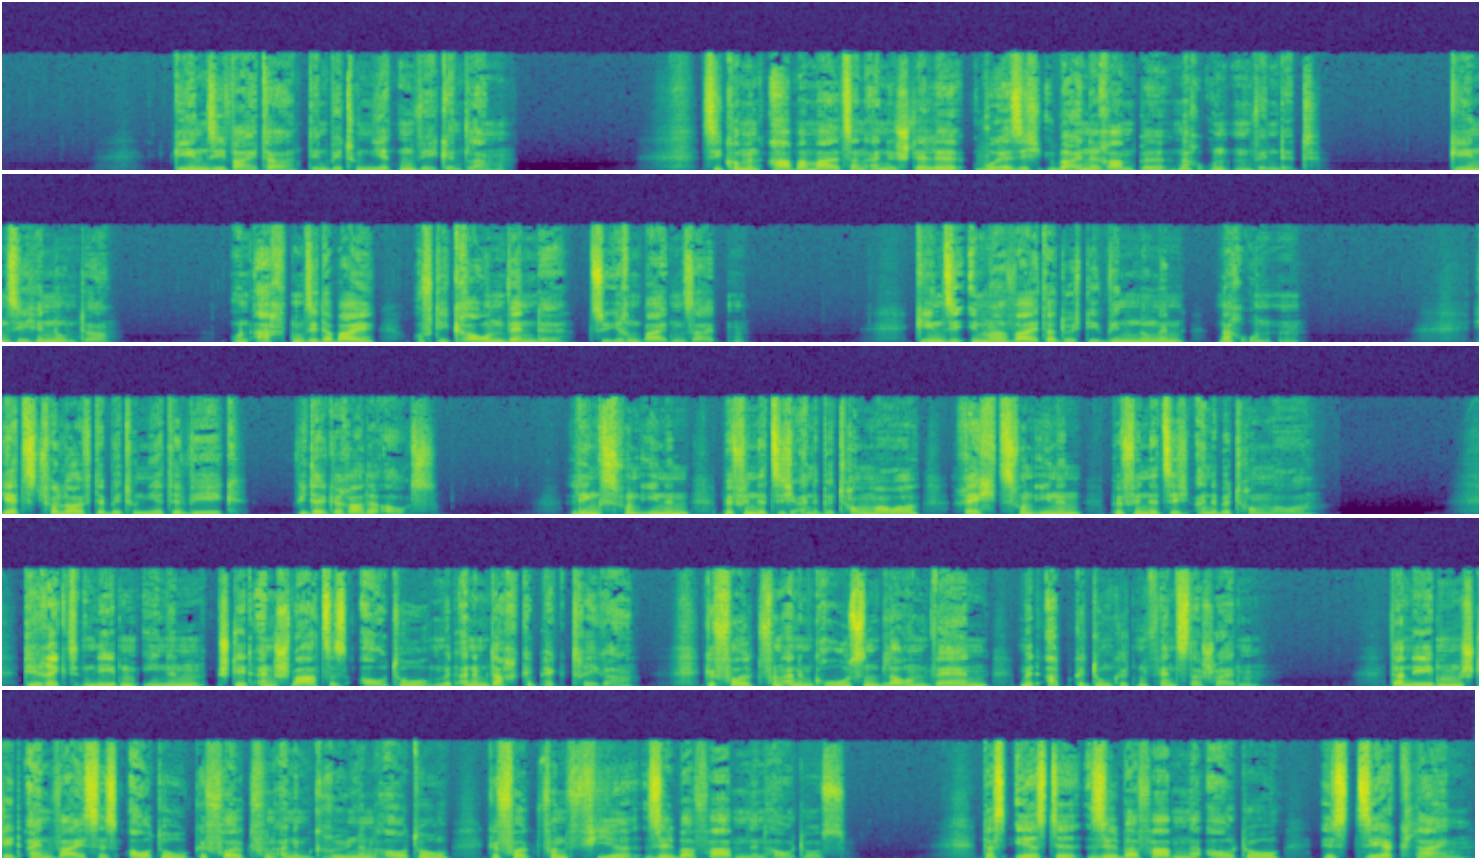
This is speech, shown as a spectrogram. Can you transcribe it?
Gehen Sie weiter den betonierten Weg entlang. Sie kommen abermals an eine Stelle, wo er sich über eine Rampe nach unten windet. Gehen Sie hinunter und achten Sie dabei auf die grauen Wände zu Ihren beiden Seiten. Gehen Sie immer weiter durch die Windungen nach unten. Jetzt verläuft der betonierte Weg wieder geradeaus. Links von Ihnen befindet sich eine Betonmauer, rechts von Ihnen befindet sich eine Betonmauer. Direkt neben Ihnen steht ein schwarzes Auto mit einem Dachgepäckträger, gefolgt von einem großen blauen Van mit abgedunkelten Fensterscheiben. Daneben steht ein weißes Auto, gefolgt von einem grünen Auto, gefolgt von vier silberfarbenen Autos. Das erste silberfarbene Auto ist sehr klein.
